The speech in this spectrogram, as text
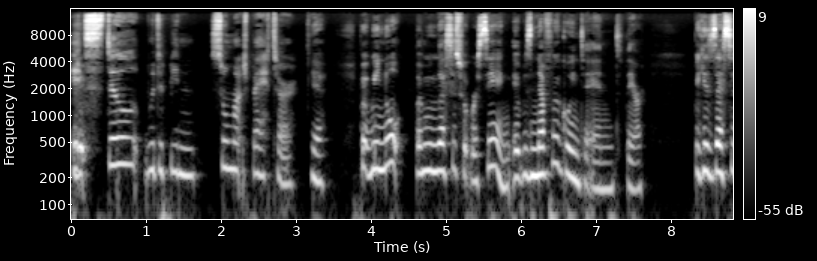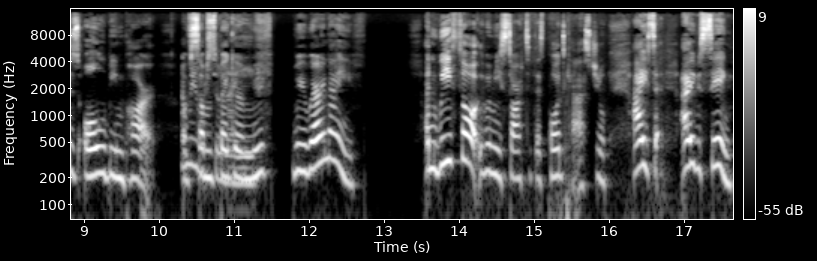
it it- still would have been so much better. Yeah. But we know, I mean, this is what we're saying. It was never going to end there because this has all been part And of we some so bigger naive. move. We were naive. And we thought when we started this podcast, you know, I said I was saying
